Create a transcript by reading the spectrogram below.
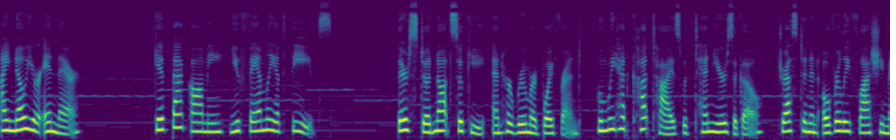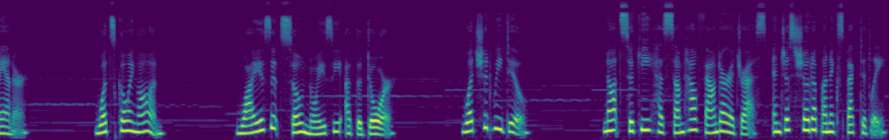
I know you're in there. Give back Ami, you family of thieves. There stood Natsuki and her rumored boyfriend, whom we had cut ties with 10 years ago, dressed in an overly flashy manner. What's going on? Why is it so noisy at the door? What should we do? Natsuki has somehow found our address and just showed up unexpectedly.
